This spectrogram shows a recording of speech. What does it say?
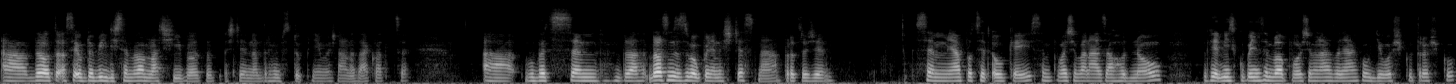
A bylo to asi období, když jsem byla mladší, bylo to ještě na druhém stupni, možná na základce. A vůbec jsem byla, byla jsem ze sebe úplně nešťastná, protože jsem měla pocit OK, jsem považovaná za hodnou. V jedné skupině jsem byla považovaná za nějakou divošku trošku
